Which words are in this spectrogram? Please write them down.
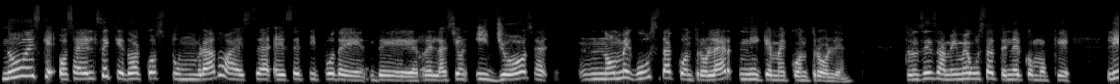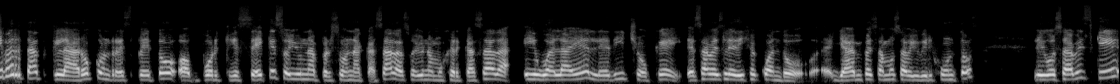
No, es que, o sea, él se quedó acostumbrado a ese, ese tipo de, de relación y yo, o sea, no me gusta controlar ni que me controlen. Entonces, a mí me gusta tener como que libertad, claro, con respeto, o- porque sé que soy una persona casada, soy una mujer casada. Igual a él le he dicho, ok, esa vez le dije cuando eh, ya empezamos a vivir juntos, le digo, ¿sabes qué?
